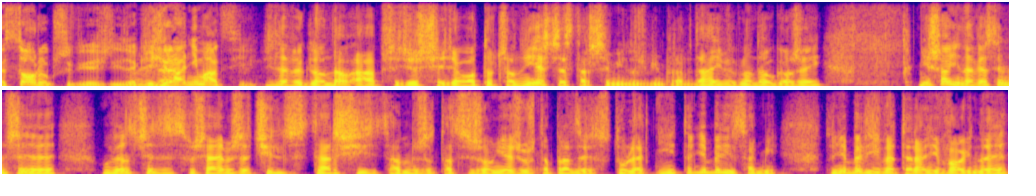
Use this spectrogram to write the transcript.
y, Soru przywieźli, z jakiejś tak. reanimacji. Źle wyglądał, a przecież siedział otoczony jeszcze starszymi ludźmi, prawda? I wyglądał gorzej niż oni. Nawiasem czy, mówiąc, czy słyszałem, że ci starsi tam, że tacy żołnierze już naprawdę stuletni, to nie byli sami, to nie byli weterani wojny,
